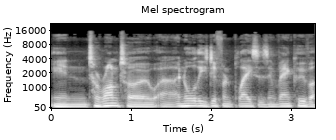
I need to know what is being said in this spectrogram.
in toronto uh, and all these different places in vancouver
